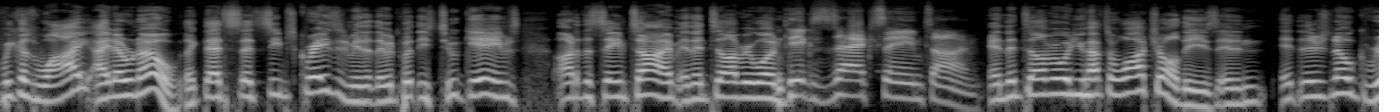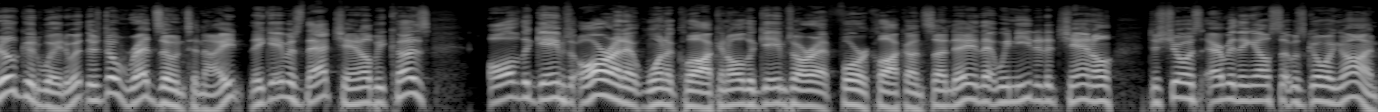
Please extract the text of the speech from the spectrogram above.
because why? I don't know. Like that's that seems crazy to me that they would put these two games on at the same time and then tell everyone the exact same time. And then tell everyone you have to watch all these and it, there's no real good way to it. There's no red zone tonight. They gave us that channel because all the games are on at one o'clock and all the games are at four o'clock on Sunday, and that we needed a channel to show us everything else that was going on.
